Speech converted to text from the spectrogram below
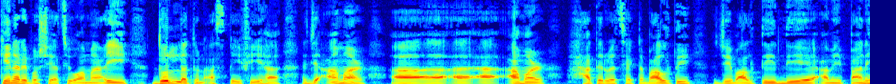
কিনারে বসে আছি ওয়ামা ই দুল্লাতুন আসকি ফিহা, যে আমার আমার হাতে রয়েছে একটা বালতি, যে বালতি দিয়ে আমি পানি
